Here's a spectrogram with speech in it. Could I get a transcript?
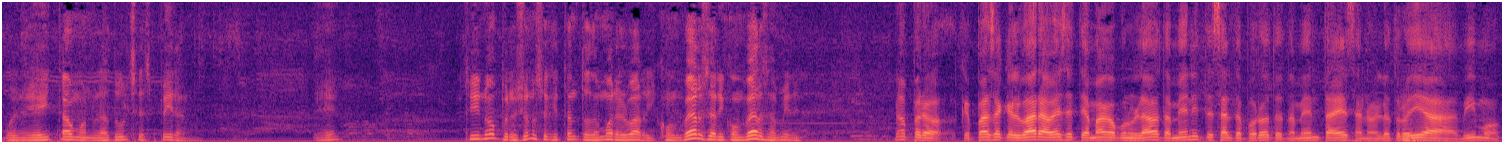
Bueno, y ahí estamos, en la dulce espera. ¿Eh? Sí, no, pero yo no sé qué tanto demora el bar. Y conversan y conversan, miren. No, pero que pasa que el VAR a veces te amaga por un lado también y te salta por otro, también está esa, ¿no? El otro día vimos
